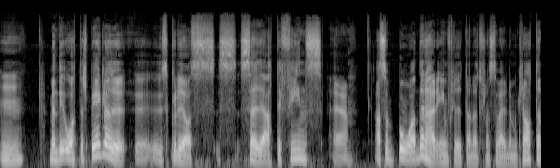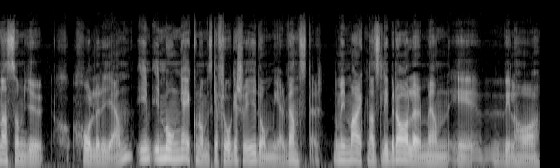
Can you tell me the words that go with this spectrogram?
Mm. Men det återspeglar ju, eh, skulle jag säga, att det finns, eh, alltså både det här inflytandet från Sverigedemokraterna som ju håller igen. I, I många ekonomiska frågor så är ju de mer vänster. De är marknadsliberaler men är, vill ha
